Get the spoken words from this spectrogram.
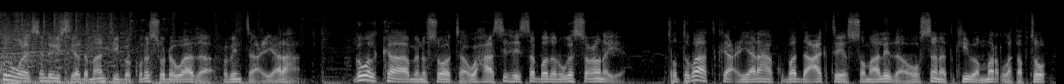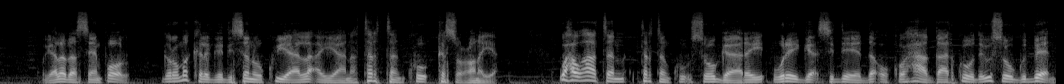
kulan wanaagsan dhegaystayaal dhammaantiinba kuna soo dhowaada xubinta ciyaaraha. Gobolka minnesota waxaa si xiise badan uga soconaya toddobaadka ciyaaraha kubadda cagta ee soomaalida oo sannadkiiba mar la qabto. Magaalada st paul garoomo kala gedisan oo ku yaalla ayaana tartanku ka soconaya. Waxauu haatan tartanku soo gaaray wareegga siddeedda oo kooxaha qaarkood ay u soo gudbeen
